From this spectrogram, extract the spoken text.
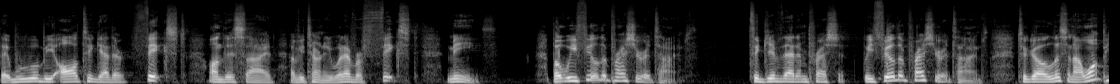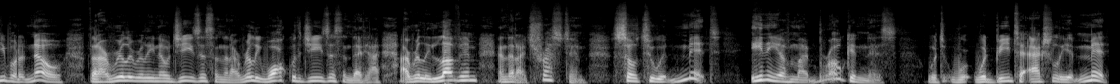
that we will be altogether fixed on this side of eternity, whatever fixed means. But we feel the pressure at times to give that impression. We feel the pressure at times to go, listen, I want people to know that I really, really know Jesus and that I really walk with Jesus and that I, I really love him and that I trust him. So to admit any of my brokenness would, would be to actually admit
